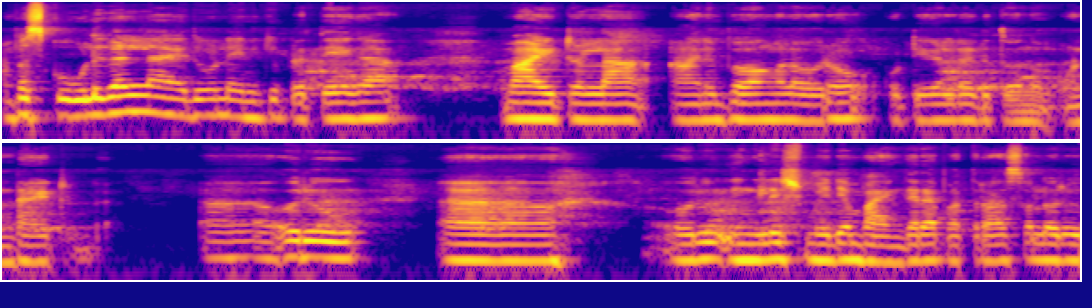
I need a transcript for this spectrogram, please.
അപ്പോൾ സ്കൂളുകളിലായതുകൊണ്ട് എനിക്ക് പ്രത്യേകമായിട്ടുള്ള അനുഭവങ്ങൾ ഓരോ കുട്ടികളുടെ അടുത്തു നിന്നും ഉണ്ടായിട്ടുണ്ട്. ഒരു ഒരു ഇംഗ്ലീഷ് മീഡിയം ഭയങ്കര പത്രാസുള്ളൊരു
